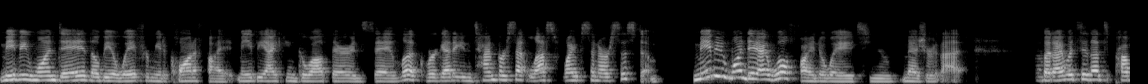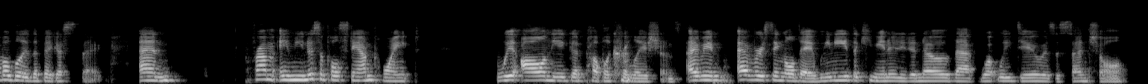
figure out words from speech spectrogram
maybe one day there'll be a way for me to quantify it. Maybe I can go out there and say, look, we're getting 10% less wipes in our system. Maybe one day I will find a way to measure that. But I would say that's probably the biggest thing. And from a municipal standpoint, we all need good public relations. I mean, every single day, we need the community to know that what we do is essential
